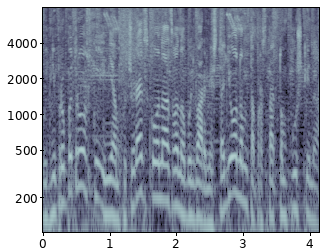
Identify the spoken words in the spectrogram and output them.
У Дніпропетровську ім'ям Кучеревського названо бульвар між стадіоном та проспектом Пушкіна.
